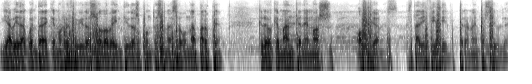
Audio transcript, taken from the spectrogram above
y habida cuenta de que hemos recibido solo 22 puntos en la segunda parte, creo que mantenemos opciones. Está difícil, pero no imposible.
